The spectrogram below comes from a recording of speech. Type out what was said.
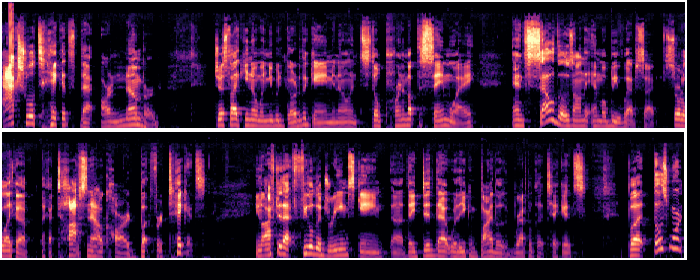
actual tickets that are numbered, just like you know when you would go to the game, you know, and still print them up the same way and sell those on the MLB website, sort of like a like a Topps Now card, but for tickets. You know, after that Field of Dreams game, uh, they did that where you can buy those replica tickets, but those weren't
